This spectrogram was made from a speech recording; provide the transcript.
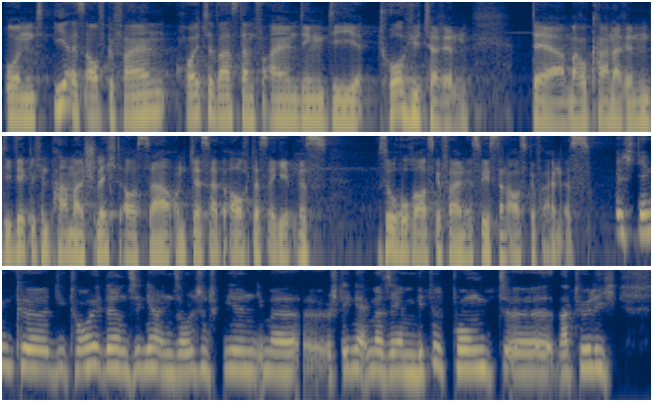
Und ihr ist aufgefallen, heute war es dann vor allen Dingen die Torhüterin der Marokkanerin, die wirklich ein paar Mal schlecht aussah und deshalb auch das Ergebnis so hoch ausgefallen ist, wie es dann ausgefallen ist. Ich denke, die Torhüterinnen sind ja in solchen Spielen immer, stehen ja immer sehr im Mittelpunkt. Äh, natürlich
